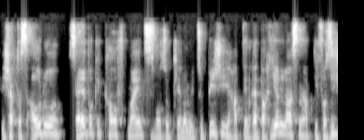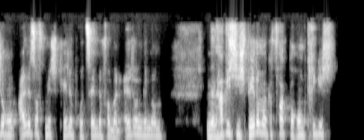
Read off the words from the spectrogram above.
Ich habe das Auto selber gekauft, meins, das war so ein kleiner Mitsubishi, habe den reparieren lassen, habe die Versicherung alles auf mich, keine Prozente von meinen Eltern genommen. Und dann habe ich sie später mal gefragt, warum kriege ich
